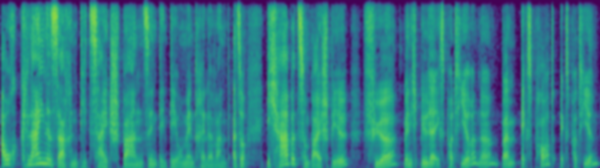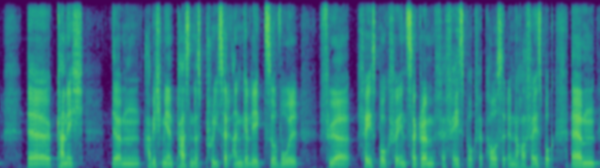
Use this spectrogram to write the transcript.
Auch kleine Sachen, die Zeit sparen, sind in dem Moment relevant. Also ich habe zum Beispiel für, wenn ich Bilder exportiere, ne, beim Export, exportieren, äh, kann ich, ähm, habe ich mir ein passendes Preset angelegt, sowohl für Facebook, für Instagram, für Facebook, wer postet denn noch auf Facebook, ähm,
